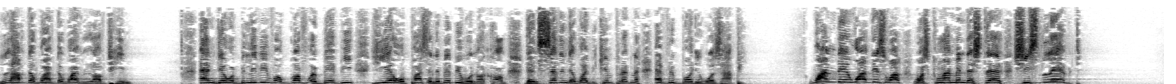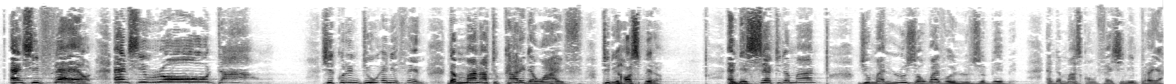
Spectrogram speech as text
loved the wife, the wife loved him. And they were believing for God for a baby. Year will pass and the baby will not come. Then suddenly the wife became pregnant. Everybody was happy. One day while this one was climbing the stairs, she slipped. And she fell. And she rolled down. She couldn't do anything. The man had to carry the wife to the hospital. And they said to the man, You might lose your wife or you lose your baby. And the man's confession in prayer,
